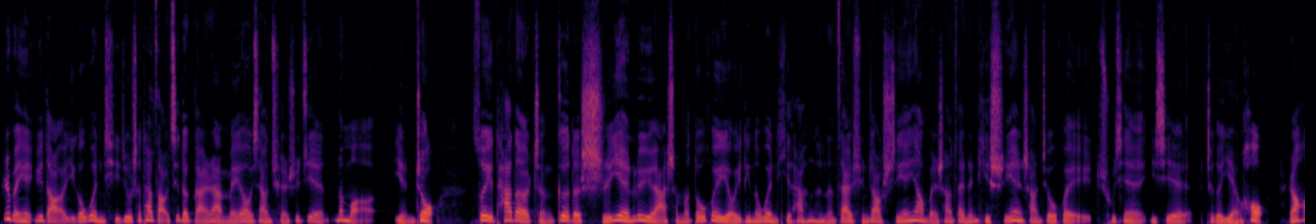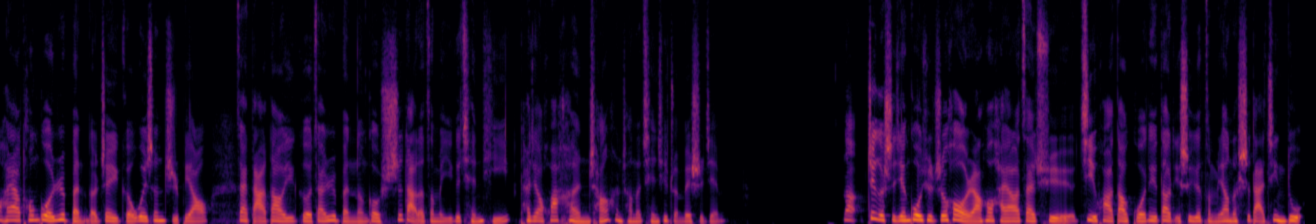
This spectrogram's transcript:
日本也遇到一个问题，就是它早期的感染没有像全世界那么严重。所以它的整个的实验率啊，什么都会有一定的问题，它很可能在寻找实验样本上，在人体实验上就会出现一些这个延后，然后还要通过日本的这个卫生指标，再达到一个在日本能够施打的这么一个前提，它就要花很长很长的前期准备时间。那这个时间过去之后，然后还要再去计划到国内到底是一个怎么样的施打进度，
